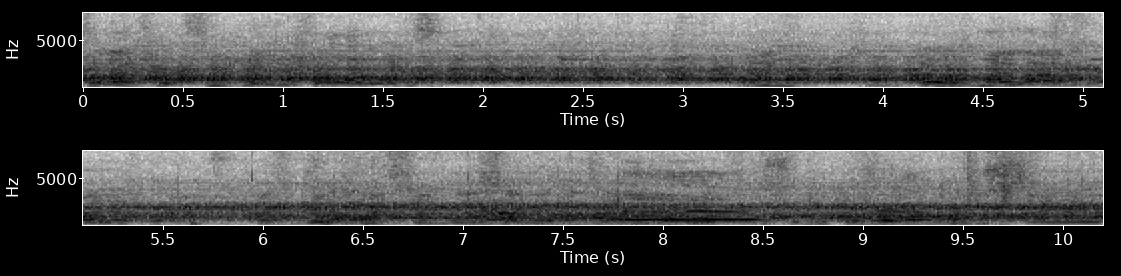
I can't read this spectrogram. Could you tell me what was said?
So that's what CKHO was. And that was my last run at work. That's good. We see, we see it. That's all. Euh, celui que je ramasse, c'est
